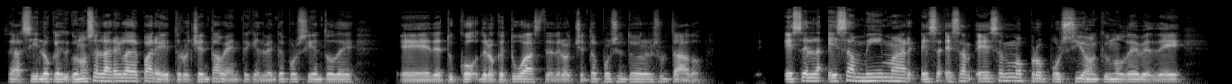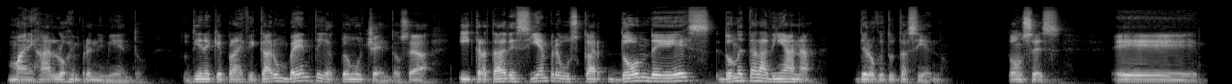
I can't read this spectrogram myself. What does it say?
O sea, si lo que conoce la regla de Pareto, el 80-20, que el 20% de, eh, de, tu de lo que tú haces, del 80% del resultado, es la- esa, misma, esa, esa, esa misma proporción que uno debe de manejar los emprendimientos. Tú tienes que planificar un 20 y actuar un 80. O sea, y tratar de siempre buscar dónde es, dónde está la diana de lo que tú estás haciendo. Entonces, eh,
